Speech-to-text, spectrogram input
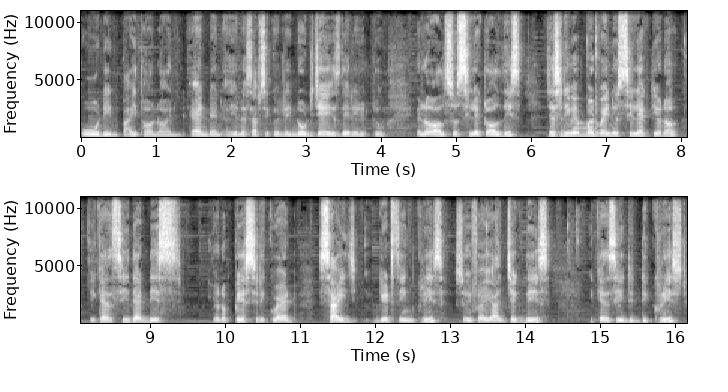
code in python and and then you know subsequently node.js then you need to you know also select all this. Just remember when you select you know you can see that this you know paste required size gets increased. So if i uncheck this you can see it decreased.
